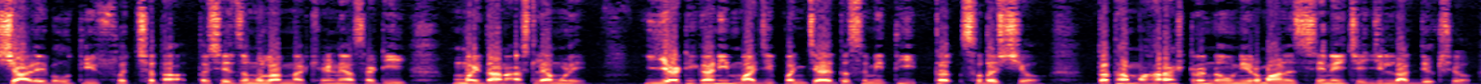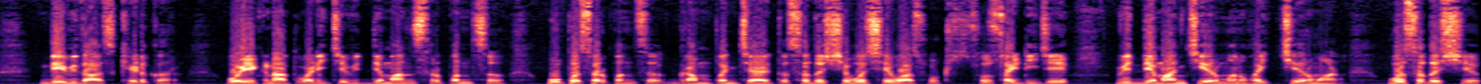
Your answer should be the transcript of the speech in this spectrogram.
शाळेभोवती स्वच्छता तसेच मुलांना खेळण्यासाठी मैदान असल्यामुळे या ठिकाणी माजी पंचायत समिती त- सदस्य तथा महाराष्ट्र नवनिर्माण सेनेचे जिल्हाध्यक्ष देविदास खेडकर व एकनाथवाडीचे विद्यमान सरपंच उपसरपंच ग्रामपंचायत सदस्य व सेवा सोसायटीचे विद्यमान चेअरमन व्हाईस चेअरमन व सदस्य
